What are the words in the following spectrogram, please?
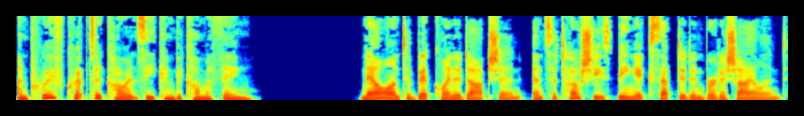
and proof cryptocurrency can become a thing. Now on to Bitcoin adoption and Satoshis being accepted in British Island.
